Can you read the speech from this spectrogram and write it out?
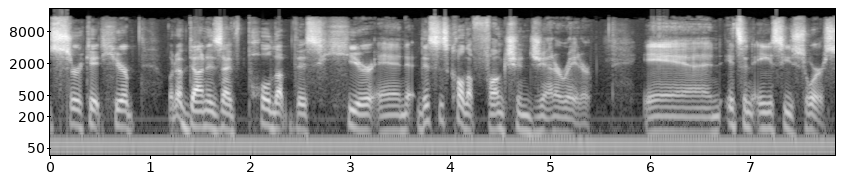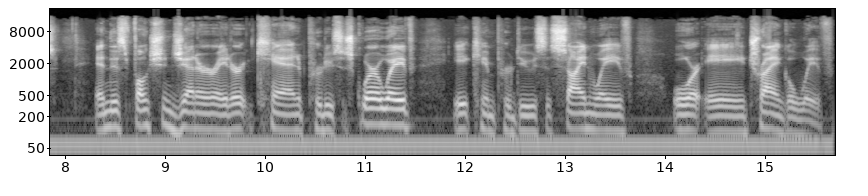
circuit here. What I've done is I've pulled up this here and this is called a function generator and it's an AC source. And this function generator can produce a square wave it can produce a sine wave or a triangle wave.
